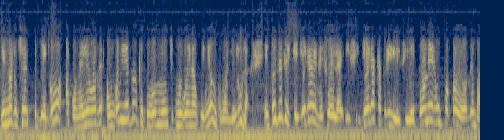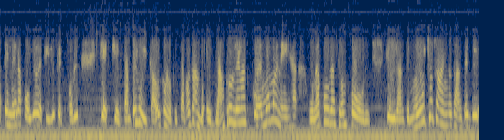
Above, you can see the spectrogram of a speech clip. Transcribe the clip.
Dilma Rousseff llegó a ponerle orden a un gobierno que tuvo muy, muy buena opinión, como el de Lula. Entonces, el que llega a Venezuela y si llega a Capriles y le pone un poco de orden, va a tener apoyo de aquellos sectores que, que están perjudicados con lo que está pasando. El gran problema es cómo maneja una población pobre que durante muchos años antes de,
